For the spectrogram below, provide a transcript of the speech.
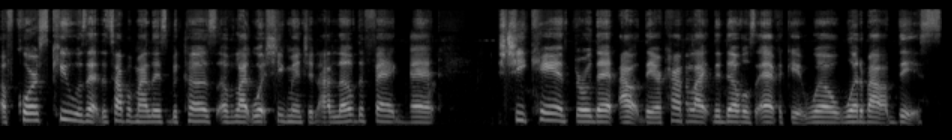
of course Q was at the top of my list because of like what she mentioned. I love the fact that she can throw that out there kind of like the devil's advocate. Well, what about this?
